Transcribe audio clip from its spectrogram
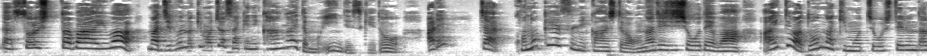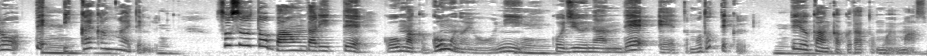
だそうした場合は、まあ自分の気持ちを先に考えてもいいんですけど、あれ？じゃあ、このケースに関しては同じ事象では、相手はどんな気持ちをしてるんだろうってうん一回考えてみる。うんそうするとバウンダリって、こううまくゴムのよううにん、こう柔軟で、えっ、と、戻ってくるっっていう感覚だと思います。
